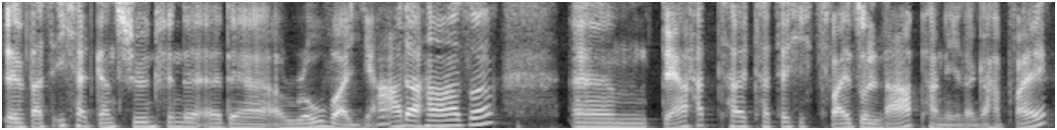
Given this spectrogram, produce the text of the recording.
ja. Was ich halt ganz schön finde, äh, der Rover Jadehase, ähm, der hat halt tatsächlich zwei Solarpaneele gehabt, weil,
